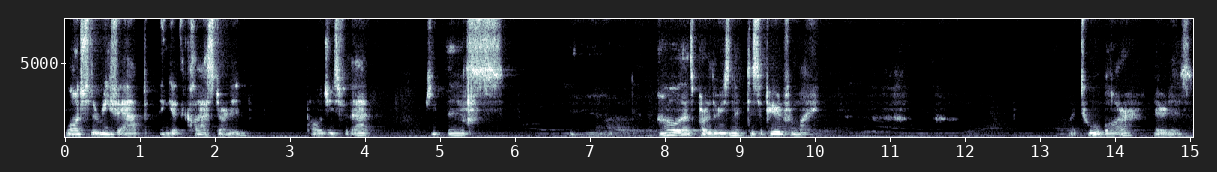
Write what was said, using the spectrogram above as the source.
launch the Reef app and get the class started. Apologies for that. Keep this. And, oh, that's part of the reason it disappeared from my my toolbar. There it is.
